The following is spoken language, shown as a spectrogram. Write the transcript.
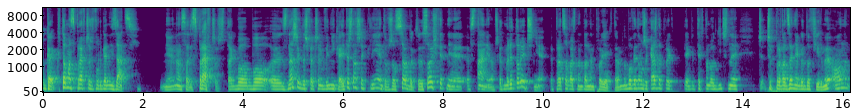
okay, kto ma sprawczość w organizacji? Nie? Na zasadzie sprawczość, tak? bo, bo e, z naszych doświadczeń wynika i też naszych klientów, że osoby, które są świetnie w stanie, na przykład merytorycznie pracować nad danym projektem, no bo wiadomo, że każdy projekt jakby technologiczny, czy, czy wprowadzenia go do firmy, on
